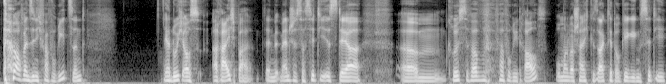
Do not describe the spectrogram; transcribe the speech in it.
auch wenn sie nicht Favorit sind, ja durchaus erreichbar. Denn mit Manchester City ist der ähm, größte Favorit raus, wo man wahrscheinlich gesagt hätte, okay, gegen City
